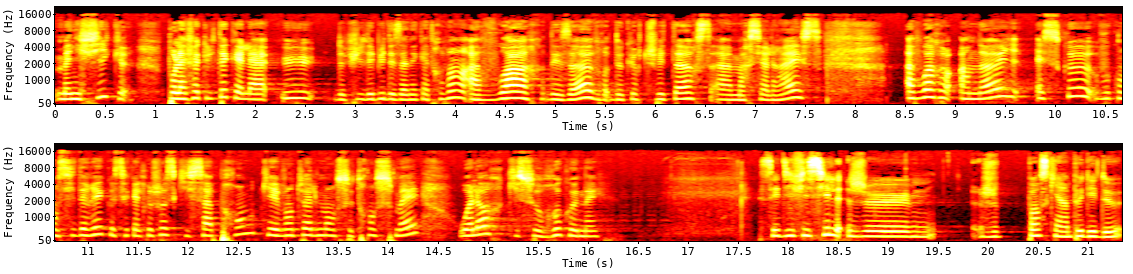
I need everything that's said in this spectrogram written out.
magnifique, pour la faculté qu'elle a eue depuis le début des années 80 à voir des œuvres de Kurt Schwitters à Martial Reiss. Avoir un œil, est-ce que vous considérez que c'est quelque chose qui s'apprend, qui éventuellement se transmet, ou alors qui se reconnaît? C'est difficile. Je, je pense qu'il y a un peu des deux.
